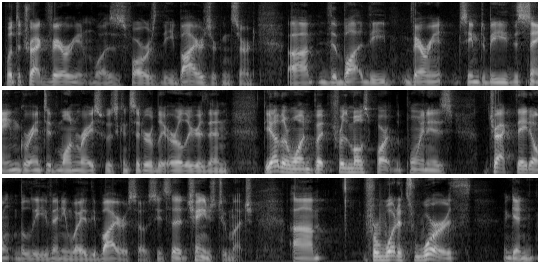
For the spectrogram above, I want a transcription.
what the track variant was as far as the Beyers are concerned. Uh, the the variant seemed to be the same. Granted, one race was considerably earlier than the other one, but for the most part, the point is the track they don't believe anyway. The Beyer Associates that it changed too much. Um, for what it's worth, again,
